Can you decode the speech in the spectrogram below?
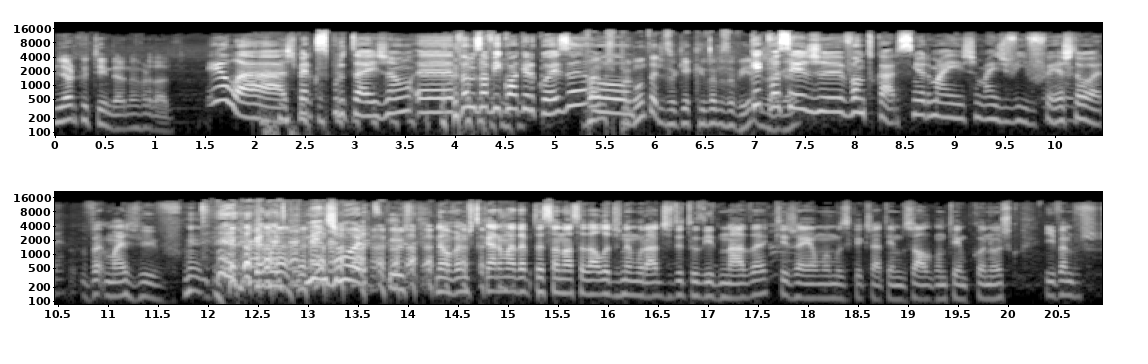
Melhor que o Tinder, na verdade. É lá, espero que se protejam. Ah, vamos ouvir qualquer coisa? Vamos, ou- pergunta-lhes o que é que vamos ouvir. O que é que já agora. vocês eh, vão tocar, senhor mais, mais vivo a esta hora? Va- Mais vivo. Menos morto. Não, vamos tocar uma adaptação nossa da Aula dos Namorados de Tudo e de Nada, que já é uma música que já temos há algum tempo connosco, e vamos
